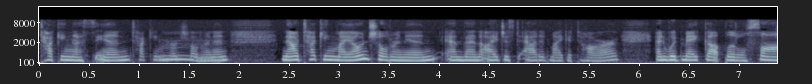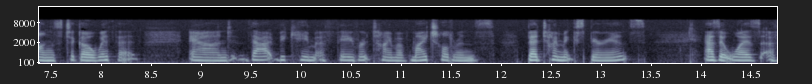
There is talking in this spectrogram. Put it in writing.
tucking us in, tucking her children mm. in, now tucking my own children in, and then I just added my guitar and would make up little songs to go with it. And that became a favorite time of my children's bedtime experience, as it was a,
